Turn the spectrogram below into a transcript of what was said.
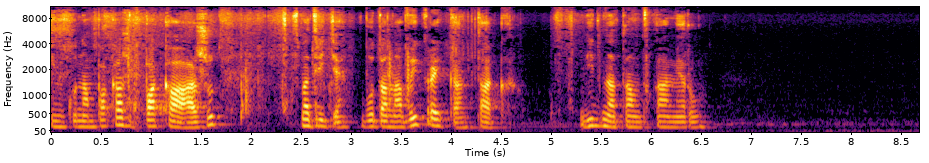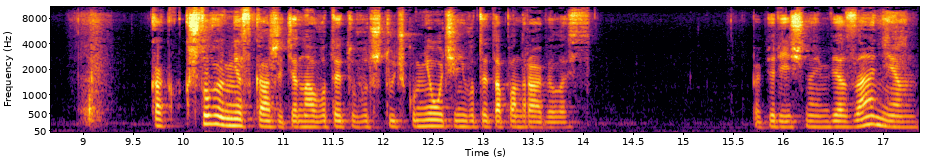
спинку нам покажут? Покажут. Смотрите, вот она выкройка. Так, видно там в камеру. Как, что вы мне скажете на вот эту вот штучку? Мне очень вот это понравилось. Поперечным вязанием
